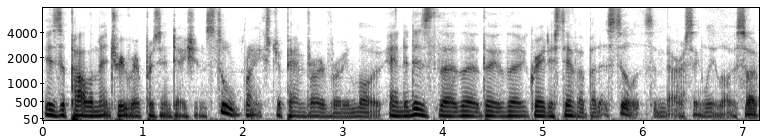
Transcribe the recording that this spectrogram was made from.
is the parliamentary representation. Still ranks Japan very, very low, and it is the, the, the, the greatest ever, but it still is embarrassingly low. So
